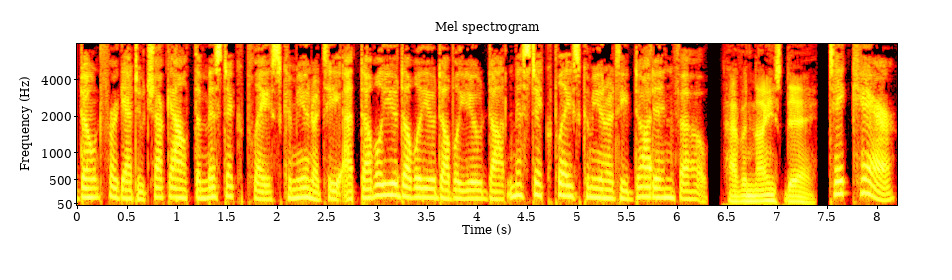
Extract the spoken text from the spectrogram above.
Don't forget to check out the Mystic Place community at www.mysticplacecommunity.info. Have a nice day. Take care.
